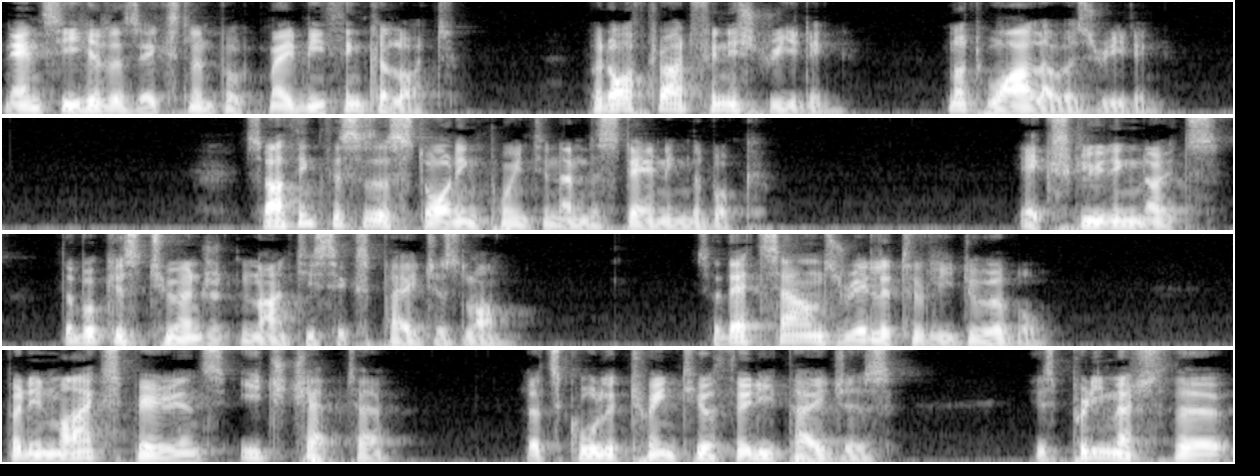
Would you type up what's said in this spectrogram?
Nancy Hiller's excellent book made me think a lot, but after I'd finished reading, not while I was reading. So I think this is a starting point in understanding the book. Excluding notes, the book is 296 pages long. So that sounds relatively doable. But in my experience, each chapter, let's call it 20 or 30 pages, is pretty much the,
